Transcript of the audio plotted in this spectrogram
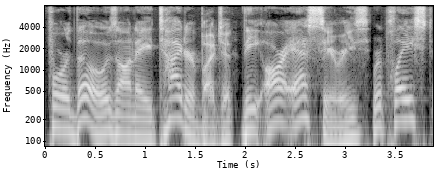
For those on a tighter budget, the RS series replaced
